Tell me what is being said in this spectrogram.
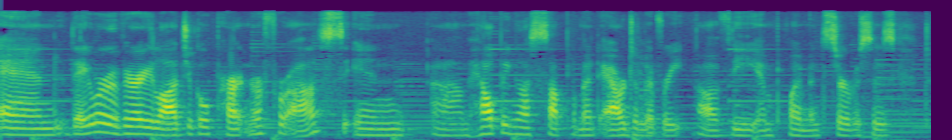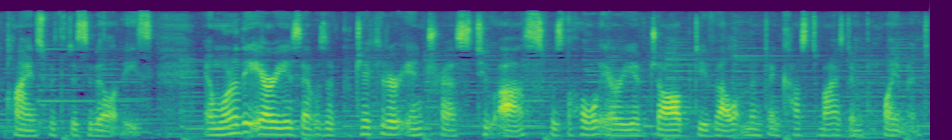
and they were a very logical partner for us in um, helping us supplement our delivery of the employment services to clients with disabilities. And one of the areas that was of particular interest to us was the whole area of job development and customized employment.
